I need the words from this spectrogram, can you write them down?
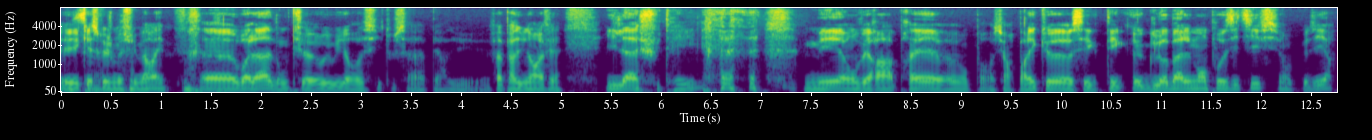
Et qu'est-ce que je me suis marré. Euh, voilà, donc euh, oui, oui, Rossi, tout ça a perdu. Enfin, perdu, non, enfin, il a chuté. Mais on verra après, euh, on pourra aussi en reparler, que c'était globalement positif, si on peut dire.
